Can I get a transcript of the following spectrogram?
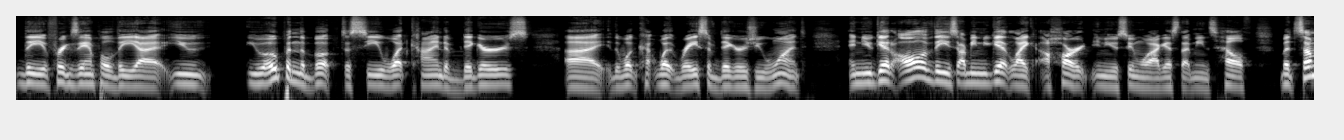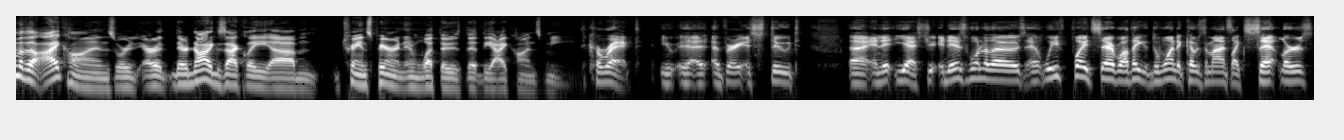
the for example, the uh you you open the book to see what kind of diggers uh what what race of diggers you want and you get all of these i mean you get like a heart and you assume well i guess that means health but some of the icons or are they're not exactly um transparent in what those the, the icons mean. Correct. You a, a very astute. Uh, and it, yes, it is one of those, and we've played several. I think the one that comes to mind is like Settlers.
